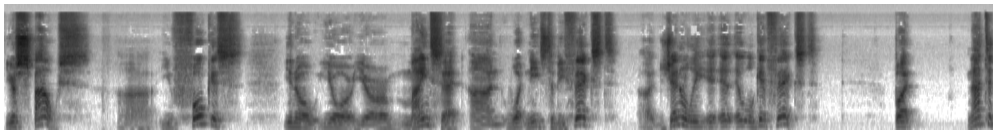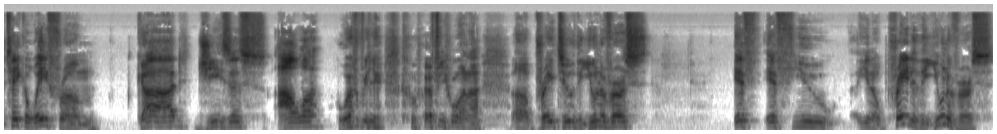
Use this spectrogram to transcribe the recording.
your spouse. Uh, you focus, you know, your your mindset on what needs to be fixed, uh, generally it, it will get fixed. But not to take away from God, Jesus, Allah, whoever you whoever you want to uh, pray to, the universe. If if you you know pray to the universe,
